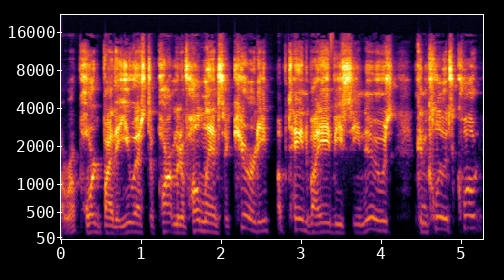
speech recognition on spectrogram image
A report by the U.S. Department of Homeland Security, obtained by ABC News, concludes, quote,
